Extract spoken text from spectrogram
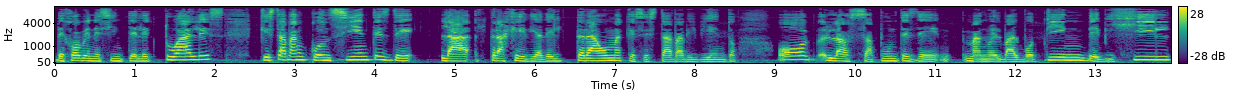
de jóvenes intelectuales que estaban conscientes de la tragedia, del trauma que se estaba viviendo o los apuntes de Manuel Balbotín, de Vigil,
